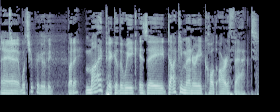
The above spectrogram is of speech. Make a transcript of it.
Uh, what's your pick of the week, buddy? My pick of the week is a documentary called Artifact.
